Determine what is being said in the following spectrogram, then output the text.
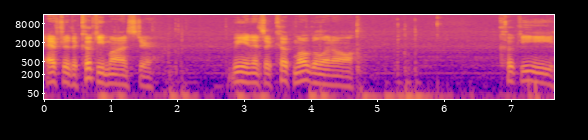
after the Cookie Monster. Being it's a Cooke mogul and all cookie.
